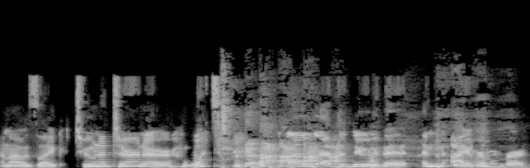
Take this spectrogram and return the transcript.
And I was like, Tuna Turner, what's that got to do with it? And I remember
